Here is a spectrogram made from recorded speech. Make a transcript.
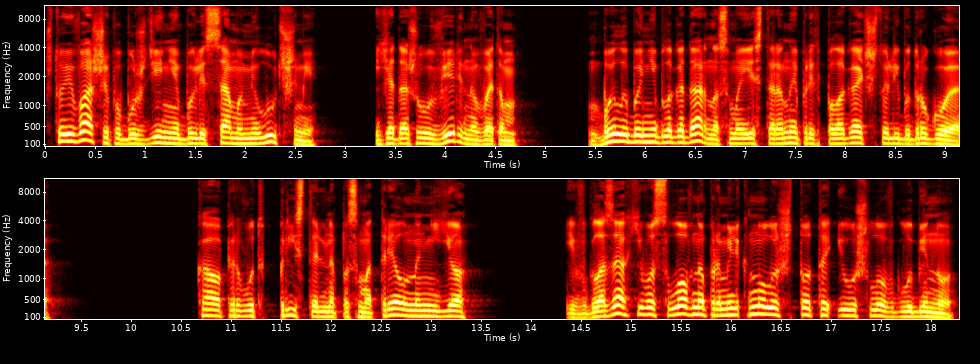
что и ваши побуждения были самыми лучшими — я даже уверена в этом. Было бы неблагодарно с моей стороны предполагать что-либо другое. Каупервуд пристально посмотрел на нее, и в глазах его словно промелькнуло что-то и ушло в глубину.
